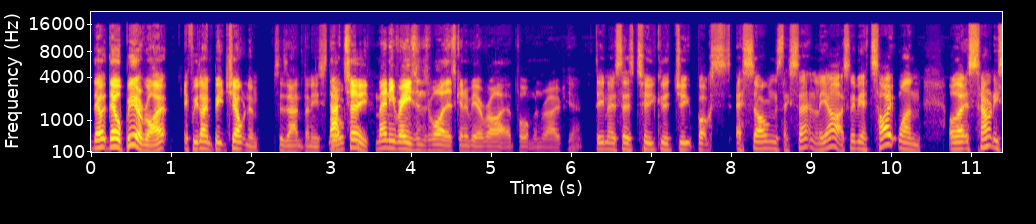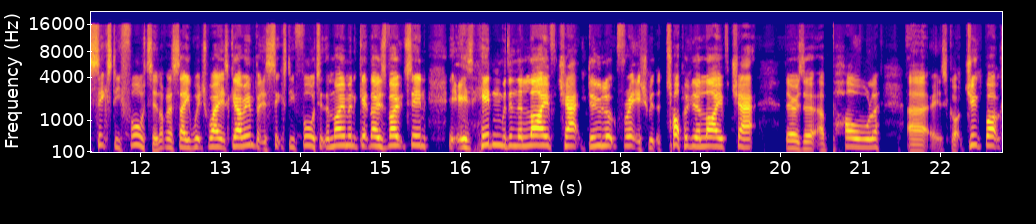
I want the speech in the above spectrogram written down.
there'll, there'll be a riot if we don't beat Cheltenham, says Anthony. Still. that too. Many reasons why there's going to be a riot at Portman Road. Yeah. Dino says two good jukebox uh, songs. They certainly are. It's going to be a tight one, although it's currently 60 40. I'm not going to say which way it's going, but it's 60 40 at the moment. Get those votes in. It is hidden within the live chat. Do look for it. It should be at the top of your live chat. There is a, a poll. Uh, it's got Jukebox,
